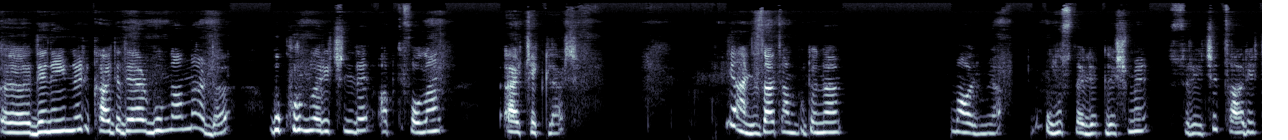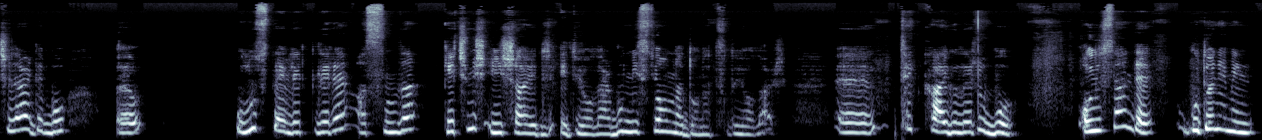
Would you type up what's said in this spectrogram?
e, deneyimleri kayda değer bulunanlar da bu kurumlar içinde aktif olan erkekler. Yani zaten bu dönem malum ya ulus devletleşme süreci tarihçiler de bu e, ulus devletlere aslında geçmiş inşa ed- ediyorlar. Bu misyonla donatılıyorlar. E, tek kaygıları bu. O yüzden de bu dönemin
